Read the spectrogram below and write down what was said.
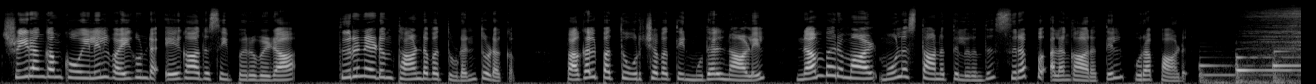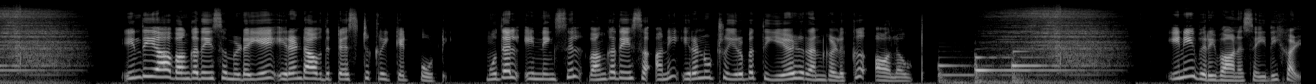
ஸ்ரீரங்கம் கோயிலில் வைகுண்ட ஏகாதசி பெருவிழா திருநெடும் தாண்டவத்துடன் தொடக்கம். பகல் பத்து உற்சவத்தின் முதல் நாளில் நம்பெருமாள் மூலஸ்தானத்திலிருந்து சிறப்பு அலங்காரத்தில் புறப்பாடு. இந்தியா வங்கதேசம் இடையே இரண்டாவது டெஸ்ட் கிரிக்கெட் போட்டி. முதல் இன்னிங்ஸில் வங்கதேச அணி இருநூற்று இருபத்தி ஏழு ரன்களுக்கு ஆல் அவுட். இனி விரிவான செய்திகள்.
